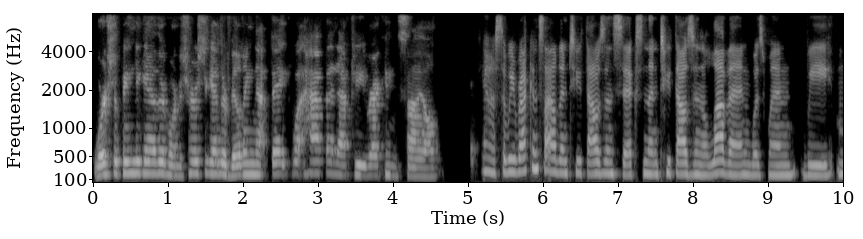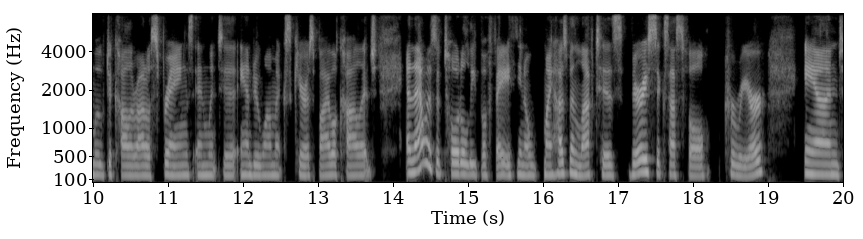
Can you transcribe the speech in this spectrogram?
worshiping together, going to church together, building that faith. What happened after you reconciled? Yeah, so we reconciled in 2006, and then 2011 was when we moved to Colorado Springs and went to Andrew Wommack's Charis Bible College, and that was a total leap of faith. You know, my husband left his very successful career, and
